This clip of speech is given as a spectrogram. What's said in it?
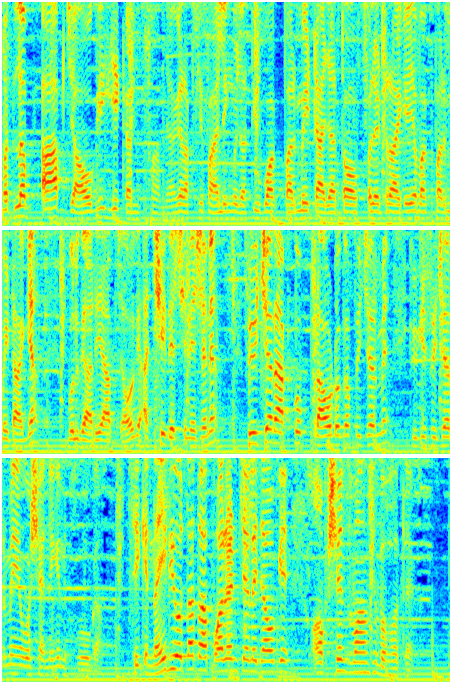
मतलब आप जाओगे, ये कंफर्म है। अगर आपकी फाइलिंग हो जाती है वर्क परमिट आ जाता है ऑफ़र लेटर आ गया वर्क परमिट आ गया बुल्गारिया आप जाओगे। अच्छी डेस्टिनेशन है। फ्यूचर आपको प्राउड होगा फ्यूचर में, क्योंकि फ्यूचर में वो शेनिगन होगा। ठीक है, नहीं भी होता तो आप पॉलैंड चले जाओगे। ऑप्शन वहाँ से बहुत है।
